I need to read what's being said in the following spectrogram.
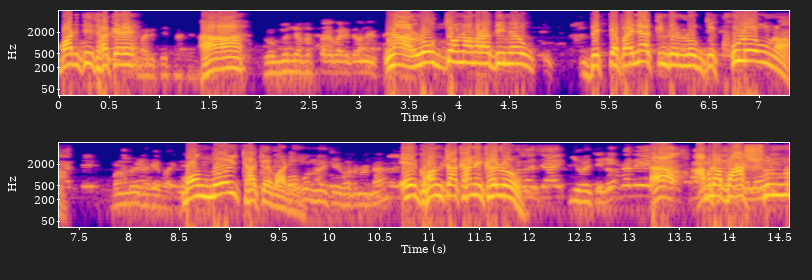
বাড়িতে থাকে। হ্যাঁ। লোকজন করে বাড়িতে অনেক? না লোকজন আমরা দিনেও দেখতে পাই না কিন্তু লোক যে খুলেও না। বন্ধই থাকে বাড়ি। বন্ধই থাকে বাড়ি। কখন হয়েছে এই ঘণ্টা খানেক হলো। কি হয়েছিল? হ্যাঁ, আমরা বাস শূন্য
